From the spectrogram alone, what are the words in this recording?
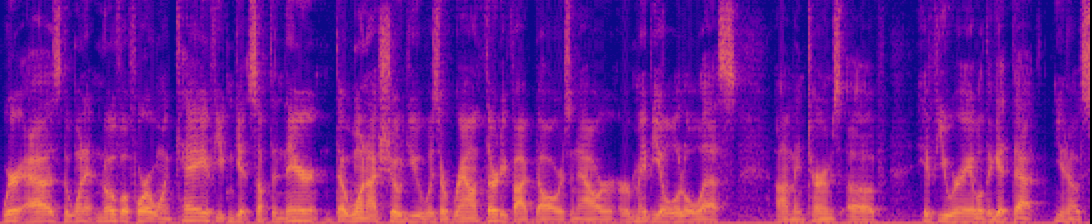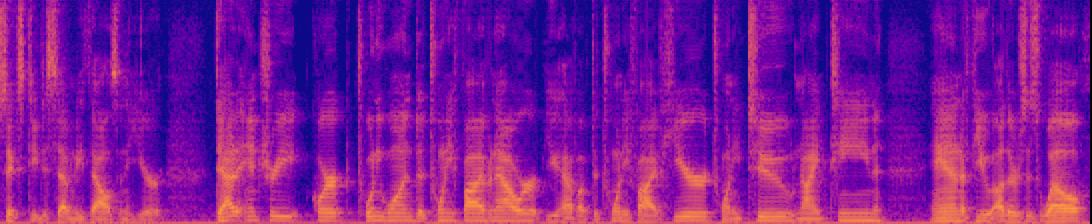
Whereas the one at Nova 401k, if you can get something there, the one I showed you was around $35 an hour or maybe a little less um, in terms of if you were able to get that, you know, 60 to 70,000 a year. Data entry clerk 21 to 25 an hour. You have up to 25 here, 22, 19, and a few others as well.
